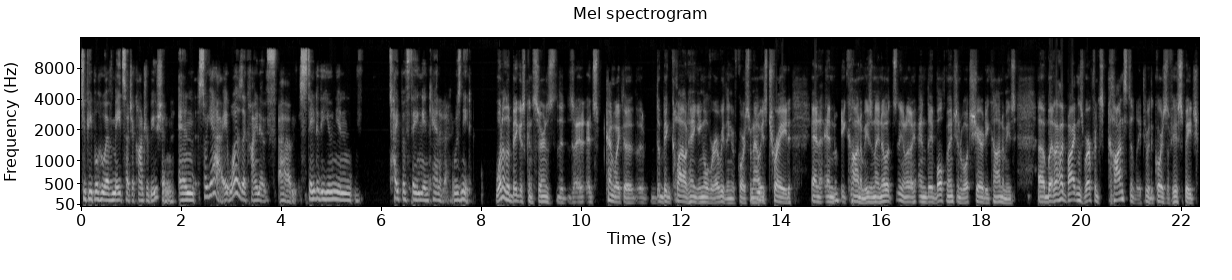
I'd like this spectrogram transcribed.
to people who have made such a contribution. And so yeah, it was a kind of um, State of the Union type of thing in Canada. It was neat. One of the biggest concerns that it's kind of like the, the, the big cloud hanging over everything, of course, for now mm-hmm. is trade and and mm-hmm. economies. And I know it's you know, and they both mentioned about shared economies. Uh, but I had Biden's reference constantly through the course of his speech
